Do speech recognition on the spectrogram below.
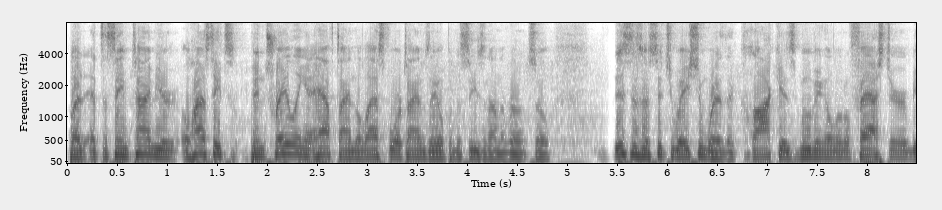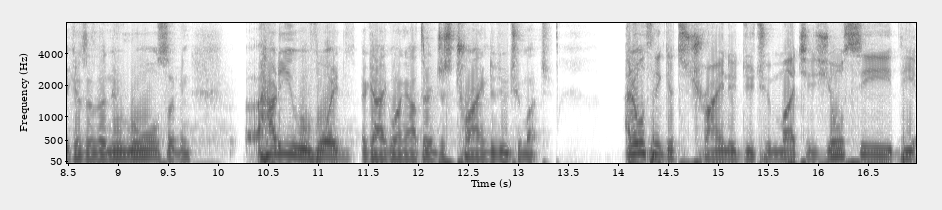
But at the same time, your Ohio State's been trailing at halftime the last four times they opened the season on the road. So this is a situation where the clock is moving a little faster because of the new rules. I mean, how do you avoid a guy going out there and just trying to do too much? I don't think it's trying to do too much. Is you'll see the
